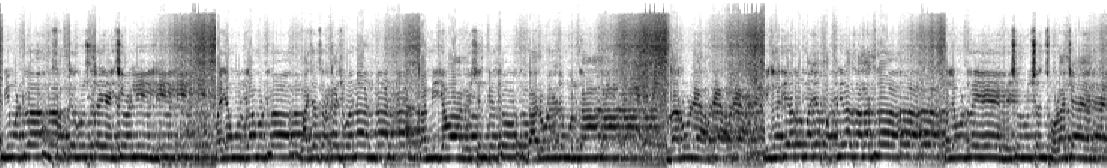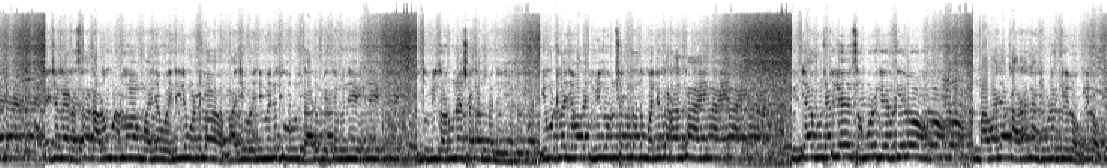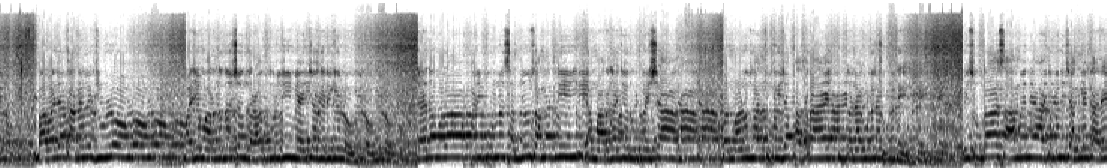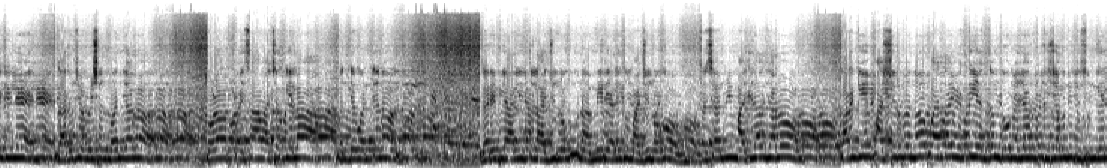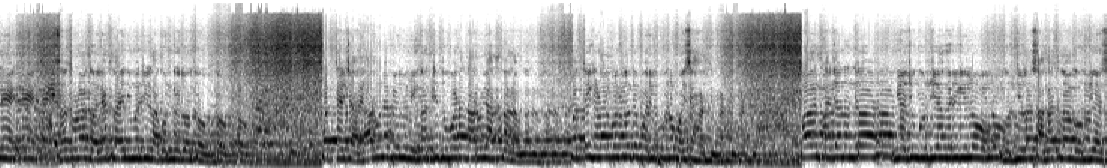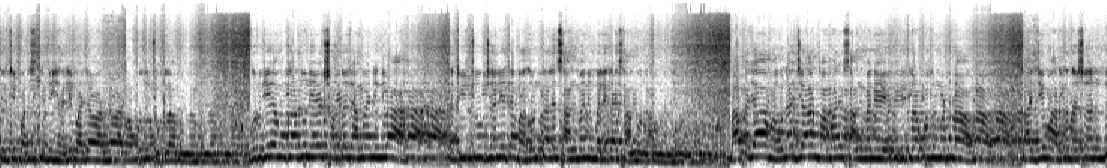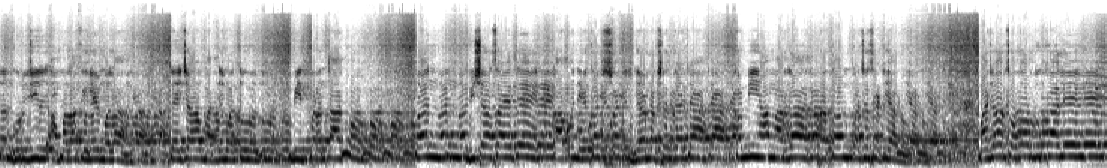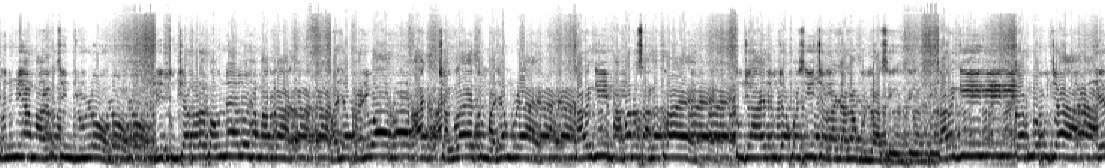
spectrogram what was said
मी म्हटलं सत्य गोष्ट यायचीवाली. माझ्या मुलगा म्हटलं माझ्यासारखाच बनन. का मी जेव्हा व्यसन पेतो दारुड्याचा मुलगा. दारुड्या. मी घरी आलो माझ्या पत्नीला सांगितलं. मला म्हटलं हे व्यसन व्यसन सोडायचे आहे त्याच्या काय रस्ता काढू म्हटलं माझ्या वहिनीला म्हटलं माझी वहिनी म्हणे तू रोज दारू पिते म्हणे तू तुम्ही करू नाही शकत म्हणे मी म्हटलं जेव्हा तुम्ही करू शकता तर मला कराल काय? मी त्या गोष्टीला समोर घेत गेलो. बाबाच्या कार्याला जुळत गेलो. बाबाच्या कार्याला जुळलो. माझे मार्गदर्शन राहत गुरुजी मी यांच्या घरी गेलो. त्यानं मला परिपूर्ण समजून सांगितली या मार्गाच्या रूपरेषा पण माणूस हा चुकीच्या पात्र आहे कुठं ना कुठं चुकते? मी सुद्धा सहा महिने आठ महिने चांगले कार्य केले. दारूचे व्यसन बंद झालं. थोडा पैसा वाचत गेला पण ते म्हणते ना गरिबी आली तर लाजू नको ना अमीरी आली तर माझी नको. तशा मी माझीला झालो. कारण की पाचशे रुपये न पाहता व्यक्ती एकदम दोन हजार रुपये खिशामध्ये दिसून गेले. तर थोडा गळ्यात लाईनीमध्ये लागून गेलो होतो. पत्त्याच्या दारू नाही पेलो मी. कधी दुबारा दारूला हात ना लावला मी. पत्ते खेळायला बसलो ते परिपूर्ण पैसे हात देऊ पण त्याच्यानंतर मी अजून गुरुजीच्या घरी गेलो. गुरुजीला सांगितलं गुरुजी अशी परिस्थिती झाली माझ्यावर. बापू तू चुकला म्हणे या मुखातून एक शब्द चांगला निघला. तर तुझी चूक झाली त्या भगवंताला सांग म्हणे मला काय सांगू नको म्हणे. बापाच्या भावनात जा बाबाने सांग म्हणे मी तेव्हापासून म्हटलं का जे मार्गदर्शन गुरुजी आम्हाला केले मला. त्याच्या माध्यमातून मी इथपर्यंत आलो. पण विषय असा आहे ते आपण एकच ध्येय लक्षात द्यायच्या कमी मी ह्या मार्गात प्रथम कशासाठी आलो? माझ्यावर स्वतःवर दुःख आले म्हणून मी ह्या मार्गाशी जुळलो. मी तुमच्याकडे पाहून नाही आलो ह्या मार्गात. माझा परिवार आज चांगला आहे तो माझ्यामुळे आहे. कारण की बाबानं सांगितलं आहे तुझ्या आहे तुझ्यापाशी चला जागा बोलला असेल. कारण की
